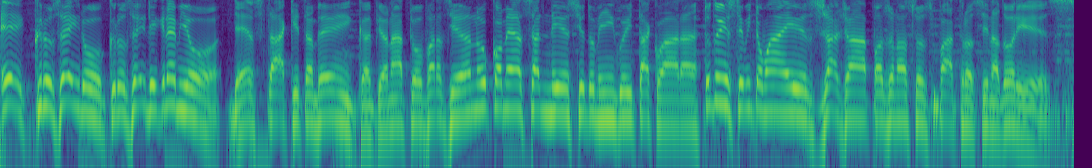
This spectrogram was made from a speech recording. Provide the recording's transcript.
e Cruzeiro, Cruzeiro e Grêmio. Destaque também, Campeonato Varziano começa neste domingo em Taquara. Tudo isso e muito mais já já após os nossos patrocinadores.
